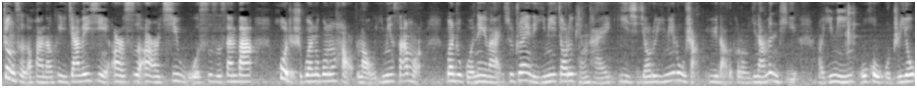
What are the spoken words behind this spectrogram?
政策的话呢，可以加微信二四二二七五四四三八，或者是关注公众号“老移民 summer”，关注国内外最专业的移民交流平台，一起交流移民路上遇到的各种疑难问题，让移民无后顾之忧。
